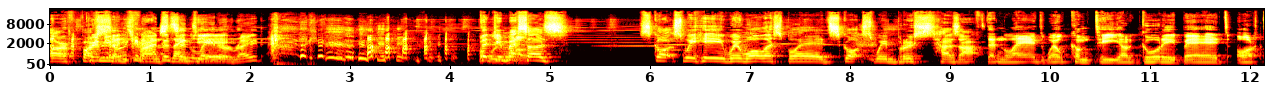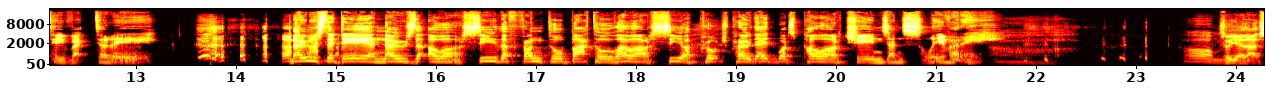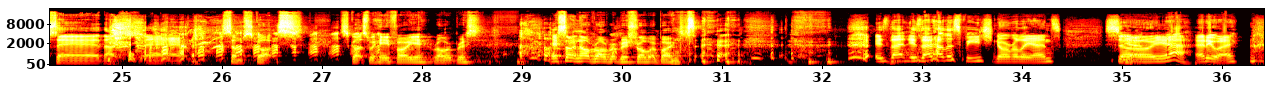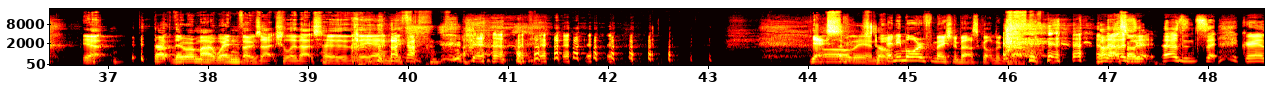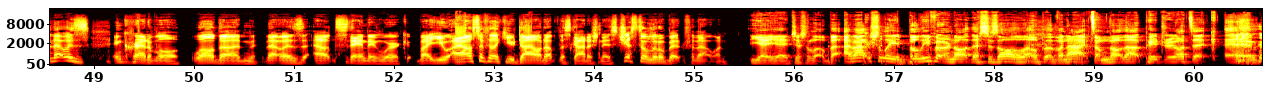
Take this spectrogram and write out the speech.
Our first Graham, you we since can add France this in 98. later, right? Did you miss won't. us? Scots Wha Hae, we Wallace bled, Scots when Bruce has often led. Welcome to your gory bed or to victory. now's the day and now's the hour. See the frontal battle lower. See approach proud Edward's power, chains and slavery. Oh, man. So yeah, that's uh, that's uh, some Scots Scots Wha Hae for you, Robert Bruce. Eh, sorry, not Robert Bruce, Robert Burns. Is that is that how the speech normally ends? So Yeah. yeah. Anyway, yeah, that, they were my wedding vows. Actually, that's how they ended. yes. Oh, man. So- Any more information about Scotland? Graham? no, that was all- it. that was insane. Graham, that was incredible. Well done. That was outstanding work by you. I also feel like you dialed up the Scottishness just a little bit for that one. Yeah, yeah, just a little bit. I'm actually, believe it or not, this is all a little bit of an act. I'm not that patriotic. Um,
